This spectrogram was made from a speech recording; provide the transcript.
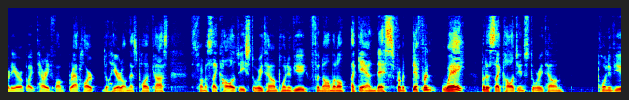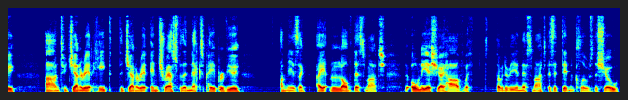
earlier about Terry Funk, Bret Hart. You'll hear it on this podcast. It's From a psychology, storytelling point of view, phenomenal. Again, this from a different way, but a psychology and storytelling point of view, and to generate heat, to generate interest for the next pay per view. Amazing. I love this match. The only issue I have with WWE in this match is it didn't close the show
